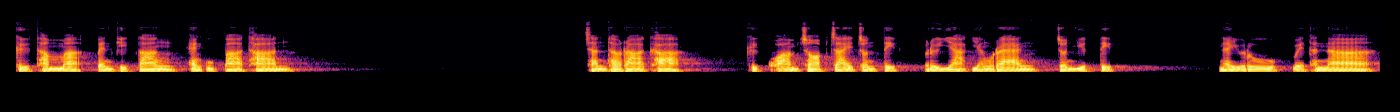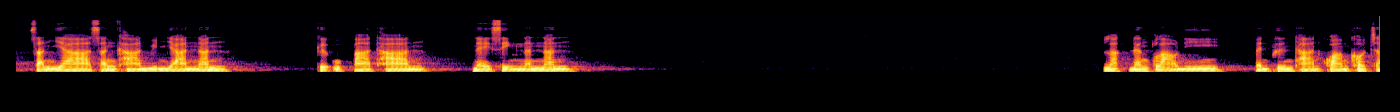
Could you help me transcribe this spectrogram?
คือธรรมะเป็นที่ตั้งแห่งอุปาทาน ฉันทราคะ คือความชอบใจจนติดหรืออยากอย่างแรงจนยึดติด ในรูปเวทนา สัญญาสังขารวิญญาณนั้น คืออุปาทานในสิ่งนั้น ๆหลักดังกล่าวนี้เป็นพื้นฐานความเข้าใจ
